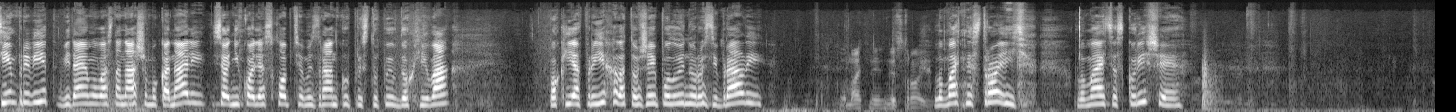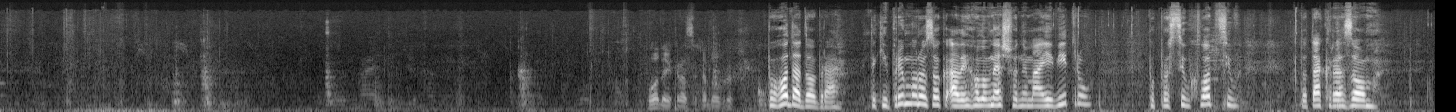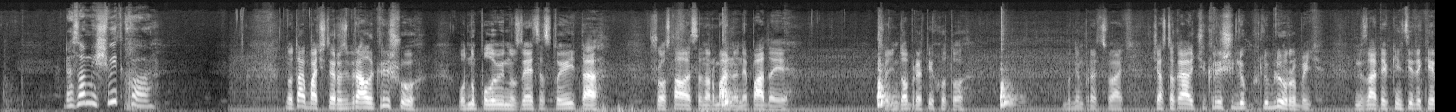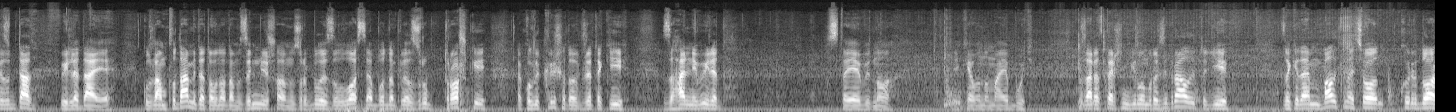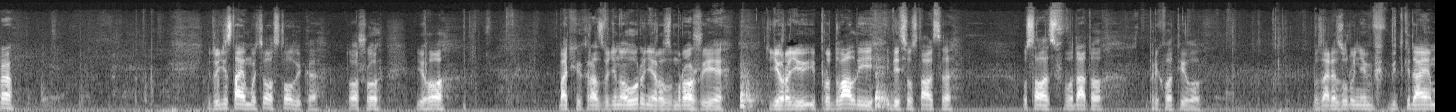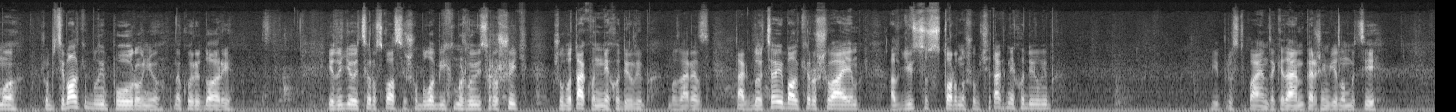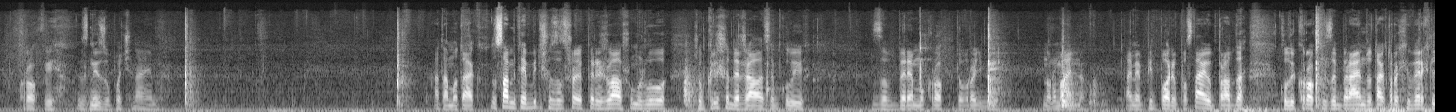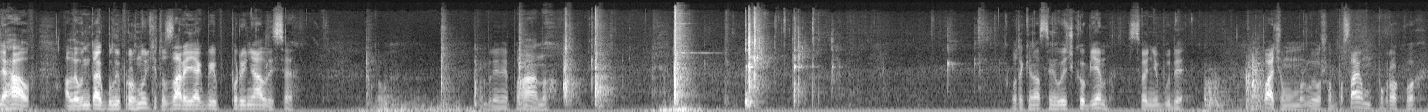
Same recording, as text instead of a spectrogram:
Всім привіт! Вітаємо вас на нашому каналі. Сьогодні Коля з хлопцями зранку приступив до хліва. Поки я приїхала, то вже й половину розібрали. Ламати не, не строїть. Ломать не строїть, ламається скоріше. Вода якраз така добра. Погода добра, такий приморозок, але головне, що немає вітру. Попросив хлопців, то так разом. Разом і швидко. Ну так, бачите, розбирали кришу, одну половину, здається, стоїть, та що сталося нормально, не падає. Сьогодні добре, тихо, то будемо працювати. Часто кажучи, криші люб- люблю робити. Не знаєте, в кінці такий результат виглядає. Коли там фундамент, то воно там землі, що там зробили, залилося, або, наприклад, зруб трошки, а коли криша, то вже такий загальний вигляд стає видно, яке воно має бути. Зараз першим ділом розібрали, тоді закидаємо балки на цього коридора. І тоді ставимо цього столика, тому що його батько якраз з водяного уровня розморожує. Тоді вроді і продували, і десь остався, осталась вода, то прихватило. Бо зараз уровня відкидаємо, щоб ці балки були по уровню на коридорі. І тоді оці розкоси, щоб було б їх можливість розшити, щоб отак вони не ходили б. Бо зараз так до цієї балки розшиваємо, а тоді в цю сторону, щоб чи так не ходили б. І приступаємо, закидаємо першим ділом оці крокви, знизу починаємо. А там отак. Ну саме те більше за що я переживав, що можливо, щоб криша держалася, коли заберемо крок, то вроді би нормально. Там я підпори поставив, правда, коли кроки забираємо, то так трохи вверх лягав. Але вони так були прогнуті, то зараз якби порівнялися. Буде непогано. Отакий нас невеличкий об'єм сьогодні буде. Бачимо, можливо, що поставимо по кроквах,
